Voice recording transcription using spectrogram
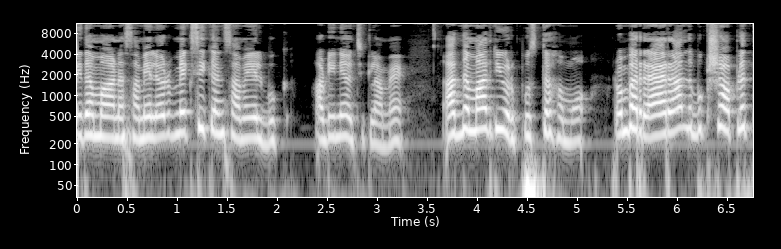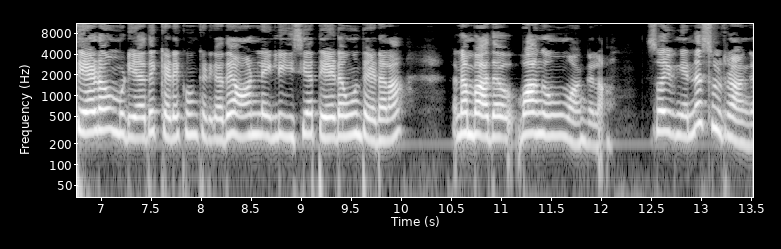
விதமான சமையல் ஒரு மெக்சிகன் சமையல் புக் அப்படின்னே வச்சுக்கலாமே. அந்த மாதிரி ஒரு புஸ்தகமோ ரொம்ப ரேராக அந்த புக் ஷாப்பில் தேடவும் முடியாது கிடைக்கவும் கிடைக்காது. ஆன்லைனில் ஈஸியாக தேடவும் தேடலாம். நம்ம அதை வாங்கவும் வாங்கலாம். ஸோ இவங்க என்ன சொல்கிறாங்க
